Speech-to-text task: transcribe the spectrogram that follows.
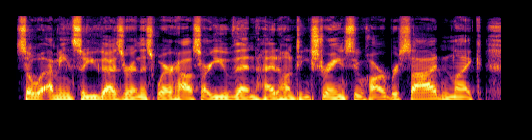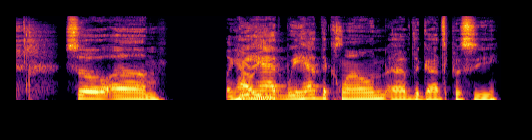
So I mean, so you guys are in this warehouse. Are you then headhunting strains through Harborside and like So, um, like how we had you? we had the clone of the God's pussy,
